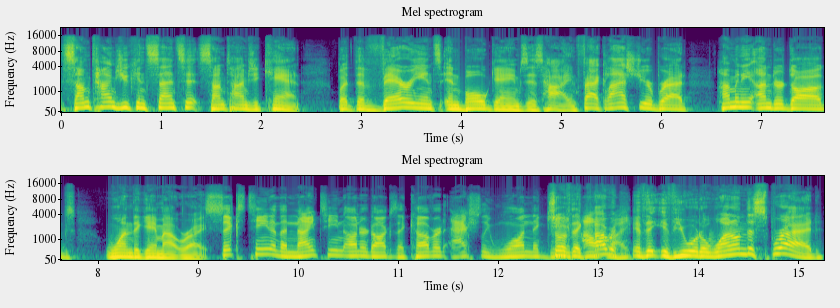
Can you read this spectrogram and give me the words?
Sometimes you can sense it, sometimes you can't. But the variance in bowl games is high. In fact, last year, Brad, how many underdogs won the game outright? 16 of the 19 underdogs that covered actually won the game. So if they covered, if they, if you were to won on the spread,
